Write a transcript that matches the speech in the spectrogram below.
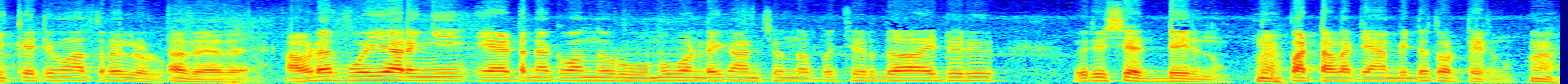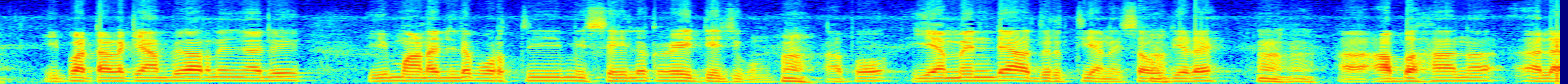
ടിക്കറ്റ് മാത്രമല്ലേ ഉള്ളൂ. അവിടെ പോയി ഇറങ്ങി ഏട്ടനൊക്കെ വന്ന് റൂം കൊണ്ടുപോയി കാണിച്ചു വന്നപ്പോ ചെറുതായിട്ടൊരു ഒരു ഷെഡായിരുന്നു ഒരു പട്ടാള ക്യാമ്പിന്റെ തൊട്ടായിരുന്നു. ഈ പട്ടാള ക്യാമ്പ് പറഞ്ഞു കഴിഞ്ഞാൽ ഈ മണലിന്റെ പുറത്ത് ഈ മിസൈലൊക്കെ കയറ്റി വെച്ചിരിക്കുന്നു. അപ്പോൾ യമന്റെ അതിർത്തിയാണ് സൗദിയുടെ അബഹ എന്ന് അല്ല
